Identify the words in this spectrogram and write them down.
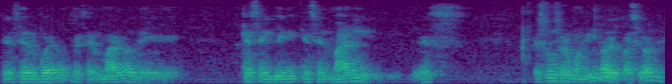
de ser bueno, de ser malo, de qué es el bien y qué es el mal. Es, es un remolino de pasiones.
